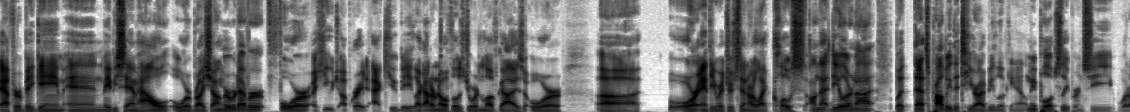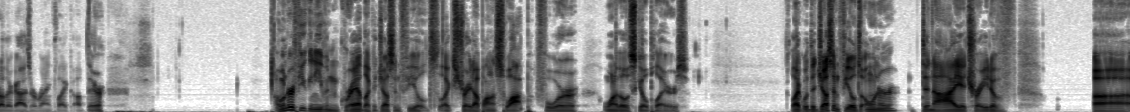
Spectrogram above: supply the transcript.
after a big game, and maybe Sam Howell or Bryce Young or whatever for a huge upgrade at QB. Like I don't know if those Jordan Love guys or uh, or Anthony Richardson are like close on that deal or not, but that's probably the tier I'd be looking at. Let me pull up Sleeper and see what other guys are ranked like up there. I wonder if you can even grab like a Justin Fields, like straight up on a swap for one of those skill players. Like, would the Justin Fields owner deny a trade of uh,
